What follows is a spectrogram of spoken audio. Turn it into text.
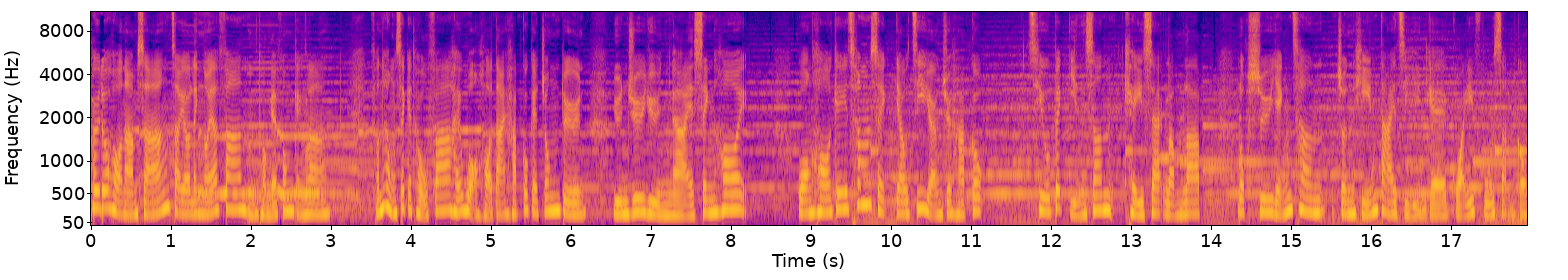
去到河南省就有另外一番唔同嘅風景啦。粉紅色嘅桃花喺黃河大峽谷嘅中段，沿住懸崖盛開。黃河既侵蝕又滋養住峽谷，峭壁延伸，奇石林立，綠樹映襯，盡顯大自然嘅鬼斧神工。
